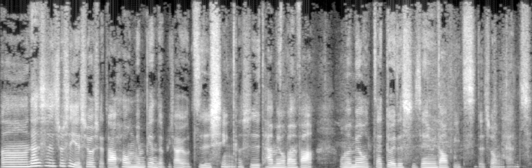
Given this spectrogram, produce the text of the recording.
嗯，但是就是也是有写到后面变得比较有自信，可是他没有办法，我们没有在对的时间遇到彼此的这种感情。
